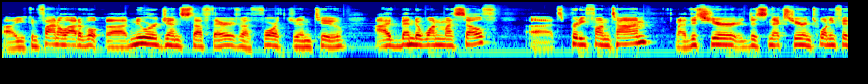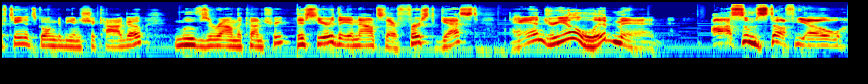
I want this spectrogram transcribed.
Uh, you can find a lot of uh, newer gen stuff there, There's a fourth gen too. I've been to one myself. Uh, it's a pretty fun time. Uh, this year, this next year in 2015, it's going to be in Chicago. Moves around the country. This year, they announced their first guest, Andrea Libman. Awesome stuff, yo!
